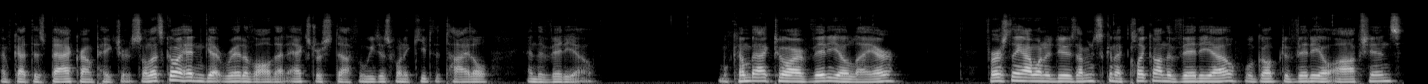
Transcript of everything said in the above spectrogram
I've got this background picture. So let's go ahead and get rid of all that extra stuff. And we just want to keep the title and the video. We'll come back to our video layer. First thing I want to do is I'm just going to click on the video. We'll go up to video options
